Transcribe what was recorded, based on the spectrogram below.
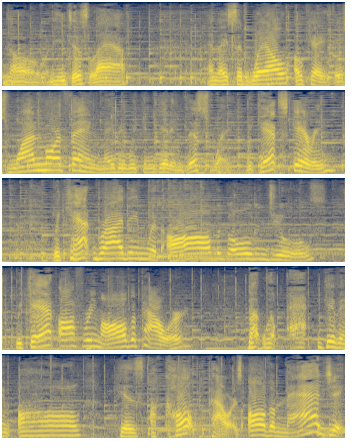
no. And he just laughed. And they said, Well, okay, there's one more thing. Maybe we can get him this way. We can't scare him. We can't bribe him with all the gold and jewels. We can't offer him all the power but we'll give him all his occult powers, all the magic.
